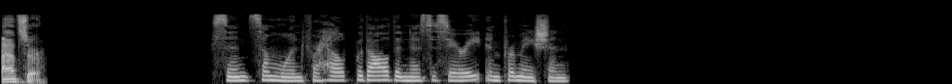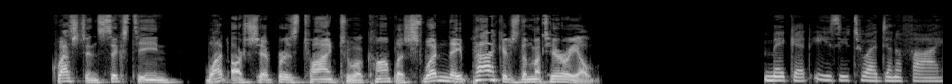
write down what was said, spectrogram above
Answer. Send someone for help with all the necessary information. Question 16. What are shippers trying to accomplish when they package the material? Make it easy to identify.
